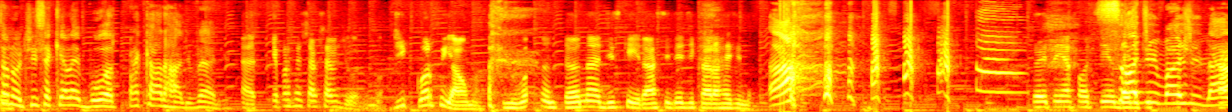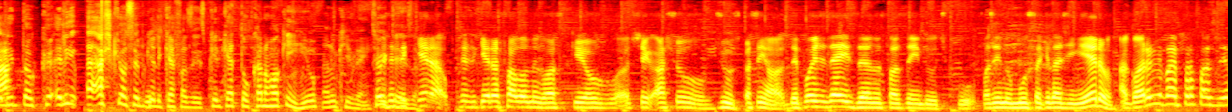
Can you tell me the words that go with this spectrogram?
Essa notícia que ela é boa pra caralho, velho. É, fiquei pra fechar com chave de ouro. De corpo e alma. Luan Santana diz que irá se dedicar ao heavy metal. Tem a fotinha Só dele. de imaginar Ah. ele tocando. Ele, acho que eu sei porque ele quer fazer isso. Porque ele quer tocar no Rock in Rio ano que vem. Certeza. O Siqueira falou um negócio que eu achei- acho justo. Assim, ó, depois de 10 anos fazendo, tipo, fazendo música que dá dinheiro, agora ele vai pra fazer.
